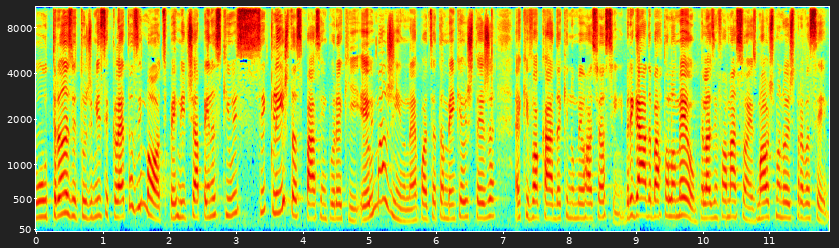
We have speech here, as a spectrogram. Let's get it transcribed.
o trânsito de bicicletas e motos, permite apenas que os ciclistas passem por aqui. Eu imagino, né? Pode ser também que eu esteja equivocada aqui no meu raciocínio. Obrigada, Bartolomeu, pelas informações. Uma ótima noite para você.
